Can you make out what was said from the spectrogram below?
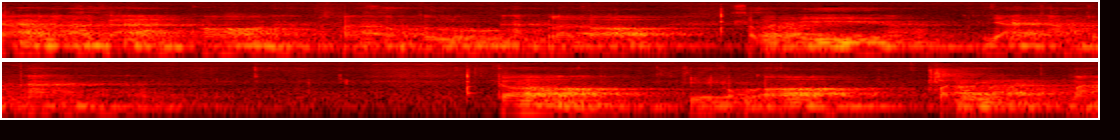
การนมัสการพ่อนะครับพระสงฆ์ทุกรูปนะครับ แล้วก็สวัสดีนะครับญาติธรรมทุกท่านนะครับ ก็จริงผมก็ปฏิบัติมา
